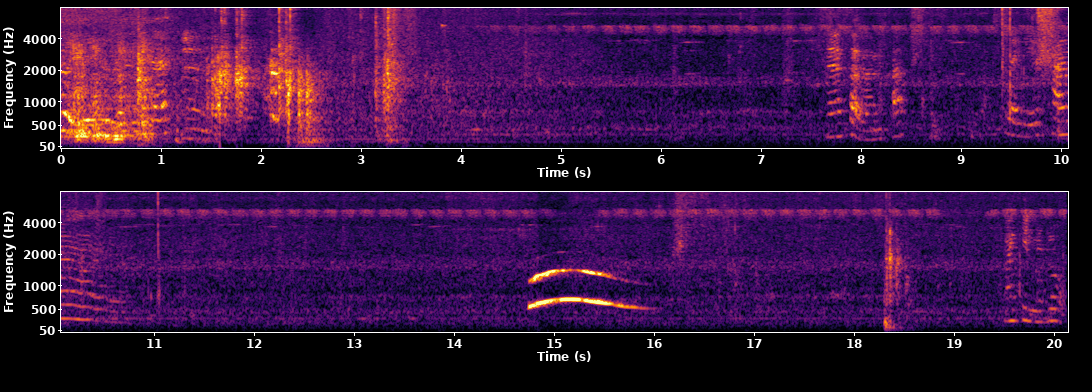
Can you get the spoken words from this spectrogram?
หนูยืนอยู่ตรงนี้นะเออแม่ใส่แล้วนะคะ สวัสดีค่ะวู้แม่กินไหมลูก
